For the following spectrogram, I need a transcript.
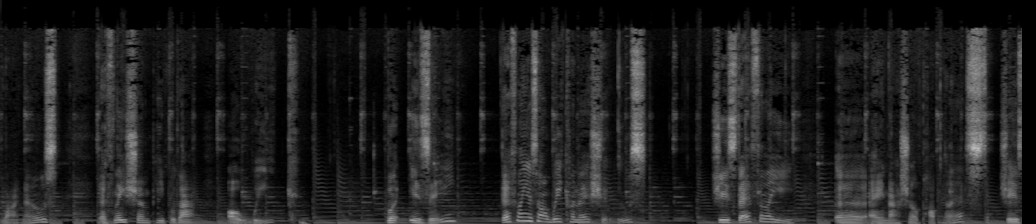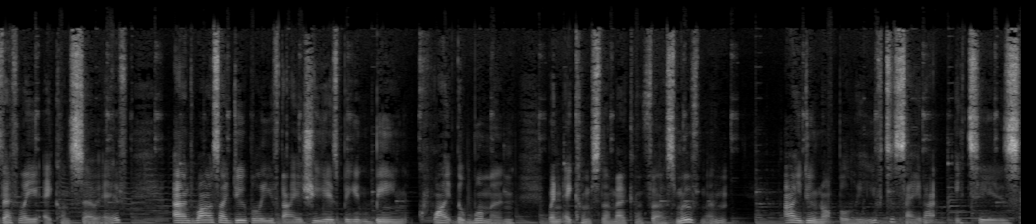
rhinos, definitely shun people that are weak. But Izzy definitely is not weak on issues. She's definitely uh, a national populist. She's definitely a conservative. And whilst I do believe that she is being being quite the woman when it comes to the American First movement, I do not believe to say that it is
